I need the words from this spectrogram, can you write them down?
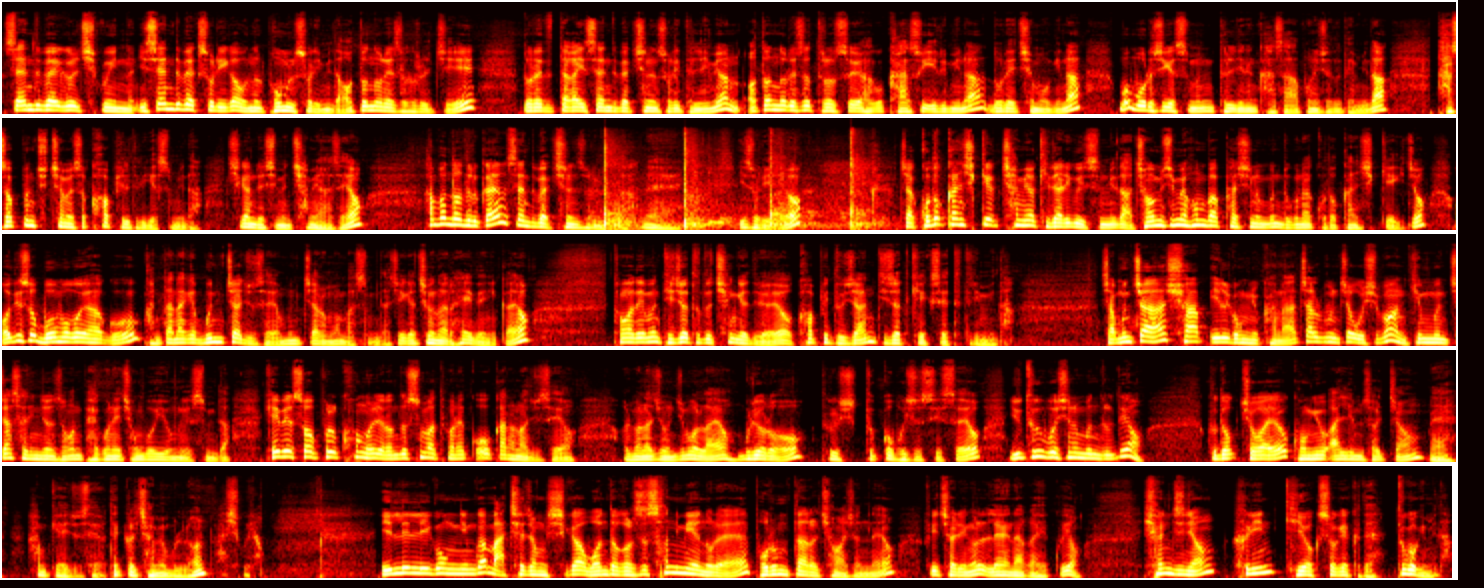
샌드백을 치고 있는 이 샌드백 소리가 오늘 보물 소리입니다. 어떤 노래에서 흐를지 노래 듣다가 이 샌드백 치는 소리 들리면 어떤 노래에서 들었어요 하고 가수 이름이나 노래 제목이나 뭐 모르시겠으면 들리는 가사 보내셔도 됩니다. 다섯 분 추첨해서 커피를 드리겠습니다. 시간 되시면 참여하세요. 한 번 더 들을까요? 샌드백 치는 소리입니다. 네. 이 소리예요. 자, 고독한 식객 참여 기다리고 있습니다. 점심에 혼밥 하시는 분 누구나 고독한 식객이죠. 어디서 뭐 먹어야 하고 간단하게 문자 주세요. 문자로만 받습니다. 저희가 전화를 해야 되니까요. 통화되면 디저트도 챙겨드려요. 커피 두 잔, 디저트 케이크 세트 드립니다. 자, 문자 샵 1061, 짧은 문자 50원, 긴 문자 사진 전송은 100원의 정보 이용료 있습니다. KBS 어플 콩을 여러분들 스마트폰에 꼭 깔아놔 주세요. 얼마나 좋은지 몰라요. 무료로 듣고 보실 수 있어요. 유튜브 보시는 분들도요. 구독, 좋아요, 공유, 알림 설정, 네, 함께 해주세요. 댓글 참여 물론 하시고요. 1120님과 마채정 씨가 원더걸스 선미의 노래 보름달을 청하셨네요. 피처링을 레나가 했고요. 현진영, 흐린 기억 속의 그대 두 곡입니다.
